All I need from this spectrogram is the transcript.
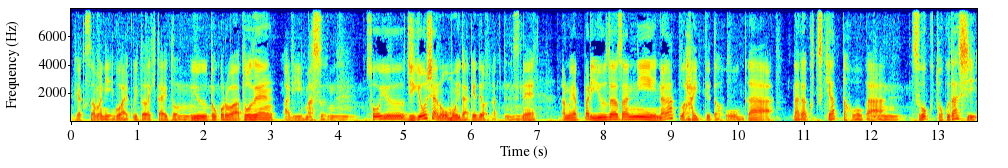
お客様にご愛顧いただきたいというところは当然あります、そういう事業者の思いだけではなくてですね、あのやっぱりユーザーさんに長く入ってた方が長く付き合った方がすごく得だし、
